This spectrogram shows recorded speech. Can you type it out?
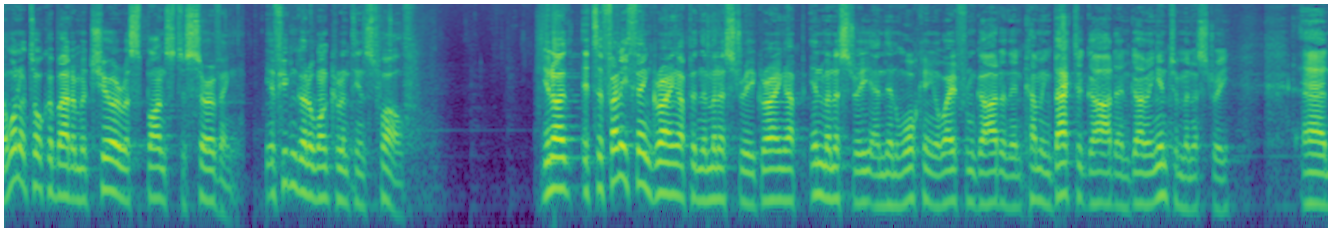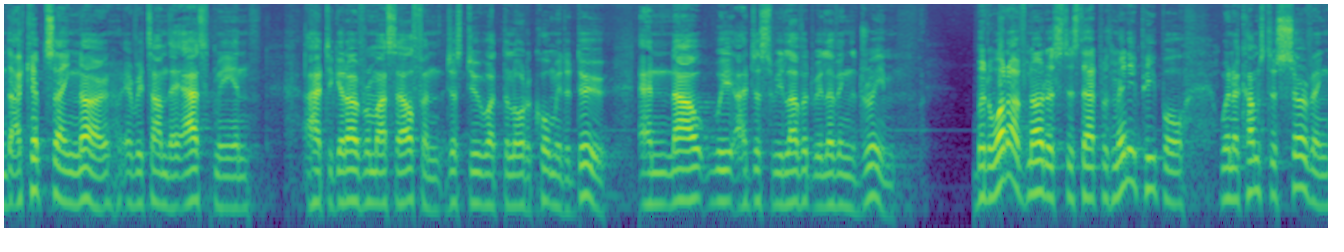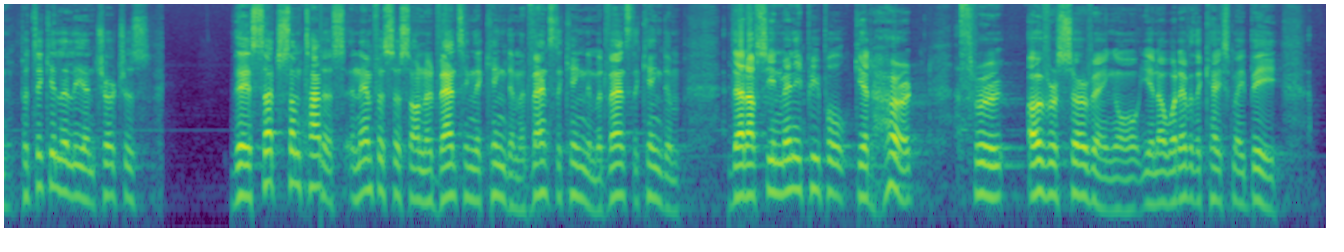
I want to talk about a mature response to serving. If you can go to 1 Corinthians 12. You know, it's a funny thing growing up in the ministry, growing up in ministry, and then walking away from God, and then coming back to God and going into ministry. And I kept saying no every time they asked me, and I had to get over myself and just do what the Lord had called me to do. And now we, I just, we love it, we're living the dream. But what I've noticed is that with many people, when it comes to serving, particularly in churches, there's such sometimes an emphasis on advancing the kingdom, advance the kingdom, advance the kingdom, that I've seen many people get hurt through over serving or, you know, whatever the case may be.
